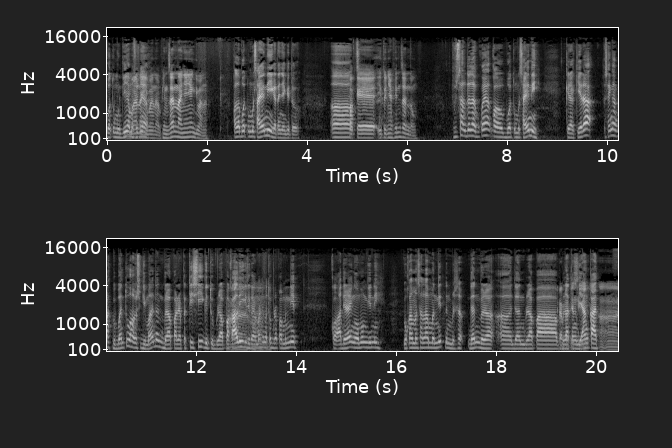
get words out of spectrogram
buat umur dia gimana, maksudnya gimana? Vincent nanyanya gimana? Kalau buat umur saya nih katanya gitu eh Pakai itunya Vincent dong. susah udah lah pokoknya kalau buat umur saya nih kira-kira saya ngangkat beban tuh harus gimana dan berapa repetisi gitu berapa kali gitu kayak macam atau berapa menit kalau Adira yang ngomong gini bukan masalah menit dan bersa- dan ber- eh, dan berapa berat yang Repetisi. diangkat Heeh.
